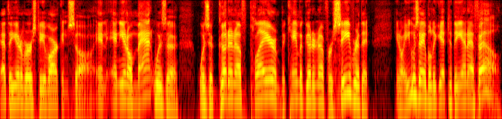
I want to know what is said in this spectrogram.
at the University of Arkansas, and and you know Matt was a was a good enough player and became a good enough receiver that you know he was able to get to the NFL.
